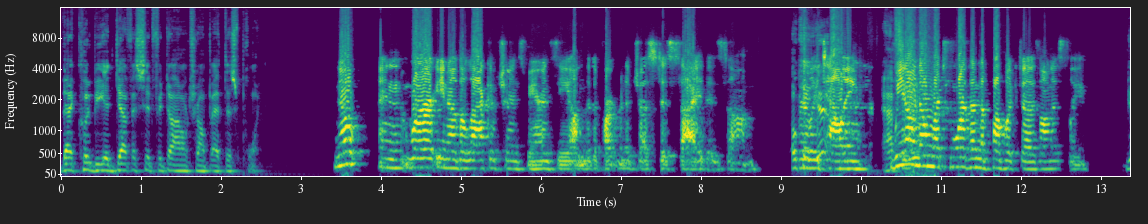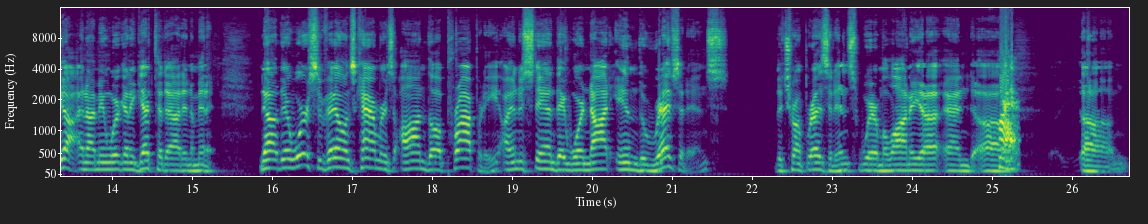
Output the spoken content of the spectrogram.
that could be a deficit for Donald Trump at this point. Nope. And we're, you know, the lack of transparency on the Department of Justice side is um, Okay, really yeah, telling. We don't know much more than the public does, honestly. Yeah, and I mean we're going to get to that in a minute. Now there were surveillance cameras on the property. I understand they were not in the residence, the Trump residence, where Melania and uh, um,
